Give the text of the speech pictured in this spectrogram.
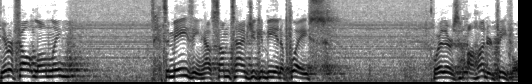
You ever felt lonely? It's amazing how sometimes you can be in a place where there's a hundred people,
